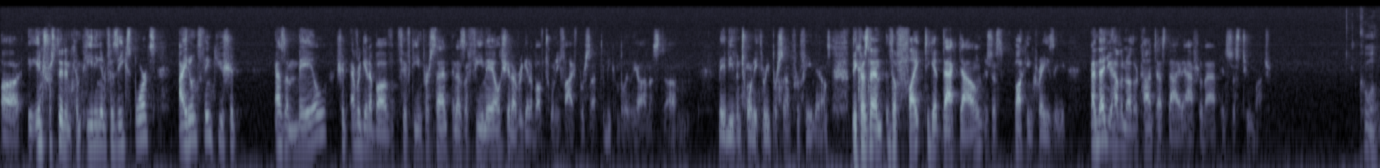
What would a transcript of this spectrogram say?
uh, interested in competing in physique sports, I don't think you should, as a male, should ever get above 15%, and as a female, should ever get above 25%, to be completely honest. Um, maybe even 23% for females. Because then the fight to get back down is just fucking crazy. And then you have another contest diet after that. It's just too much. Cool.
